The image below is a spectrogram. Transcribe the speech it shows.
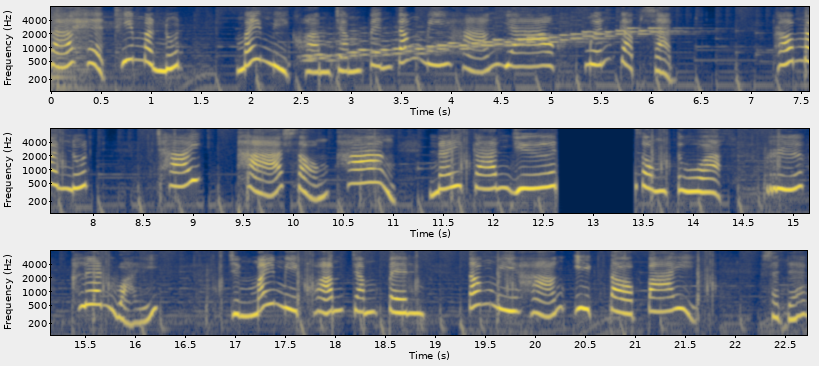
สาเหตุที่มนุษย์ไม่มีความจำเป็นต้องมีหางยาวเหมือนกับสัตว์ เพราะมนุษย์ใช้ขาสองข้าง ในการยืน ทรงตัว หรือเคลื่อนไหว จึงไม่มีความจำเป็น ต้องมีหางอีกต่อไป แสดง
